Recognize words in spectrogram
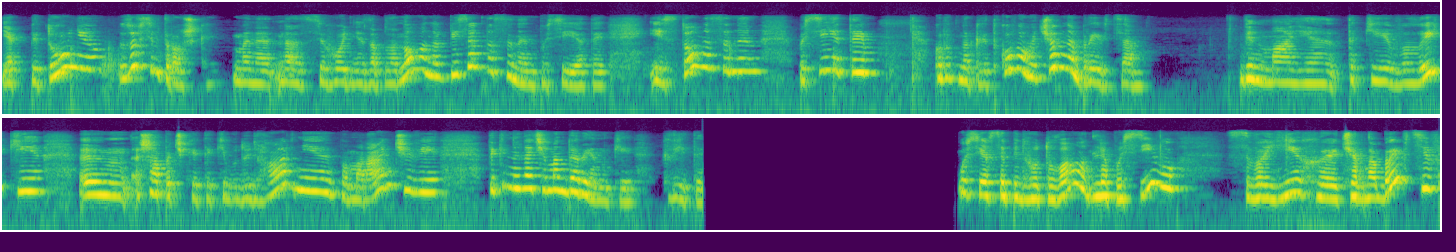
як петунію, зовсім трошки. У мене на сьогодні заплановано 50 насенин посіяти і 100 насенин посіяти крупноквіткового чорнобривця. Він має такі великі ем, шапочки, такі будуть гарні, помаранчеві, такі, неначе мандаринки, квіти. Ось я все підготувала для посіву своїх е, чорнобривців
